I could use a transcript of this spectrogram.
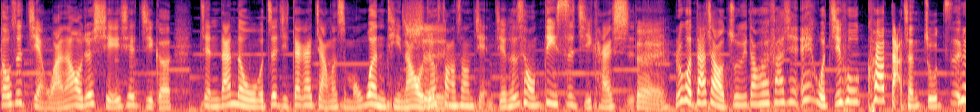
都是剪完，然后我就写一些几个简单的我这集大概讲了什么问题，然后我就放上简介。可是从第四集开始，对，如果大家有注意到，会发现，哎、我几乎快要打成逐字稿，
